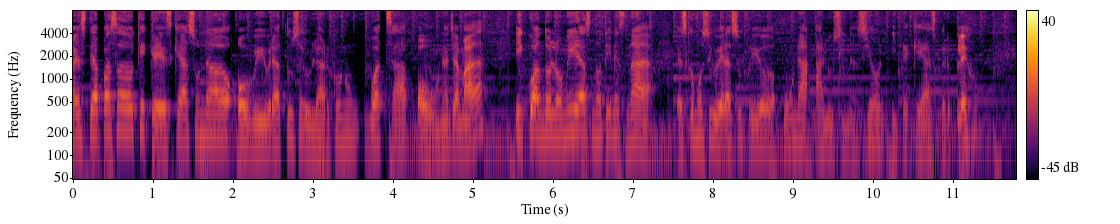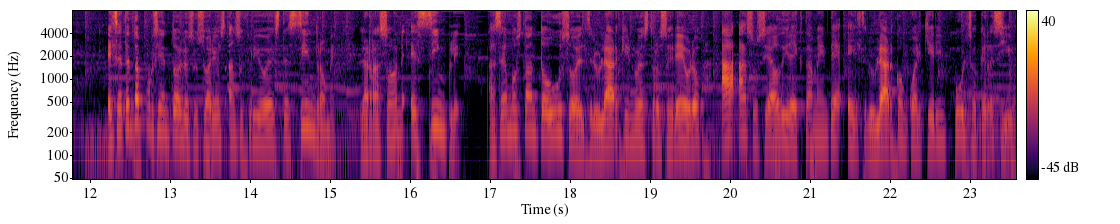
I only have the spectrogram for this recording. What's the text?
vez te ha pasado que crees que ha sonado o vibra tu celular con un WhatsApp o una llamada? Y cuando lo miras no tienes nada. Es como si hubieras sufrido una alucinación y te quedas perplejo. El 70% de los usuarios han sufrido este síndrome. La razón es simple. Hacemos tanto uso del celular que nuestro cerebro ha asociado directamente el celular con cualquier impulso que recibe.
